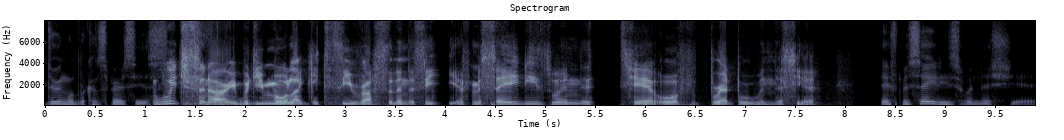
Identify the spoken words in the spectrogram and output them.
Doing all the conspiracies. which scenario would you more likely to see Russell in the seat if Mercedes win this year or if Red Bull win this year? If Mercedes win this year,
